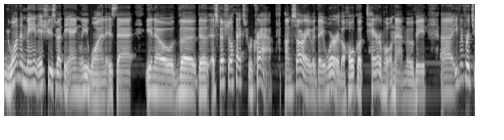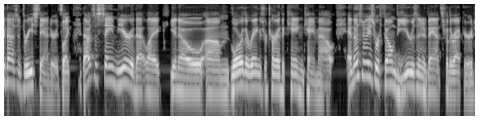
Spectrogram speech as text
one of the main issues about the Ang Lee one is that you know the the special effects were crap. I'm sorry, but they were. The Hulk looked terrible in that movie, uh, even for 2003 standards. Like that was the same year that like you know um, Lord of the Rings: Return of the King came out, and those movies were filmed years in advance for the record.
